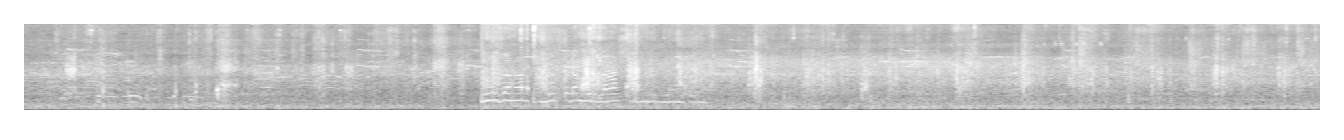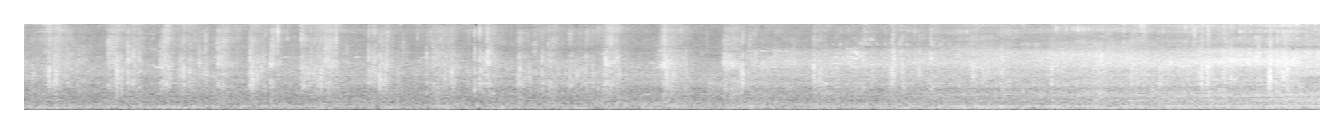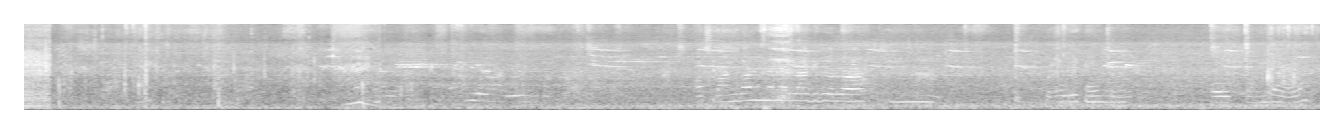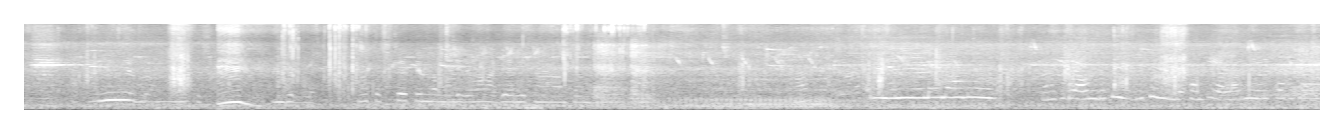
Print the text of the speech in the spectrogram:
ಎಚ್ಚೆತ್ತಿಂದ ಮಾಡಿದವ ಅದೇ ಅಲ್ಲಿ ಕಾಣ ಅಂತಂದು ಏನು ಹೇಳಿಲ್ಲ ಅವನು? ನನ್ನ ಕಡೆ ಅವ್ನ ಜೊತೆ ಇರ್ಬೇಕು ಇರ್ಬೇಕು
